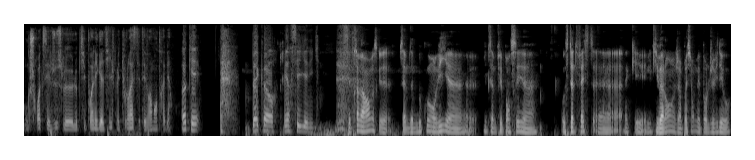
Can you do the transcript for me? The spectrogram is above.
Donc je crois que c'est juste le, le petit point négatif, mais tout le reste était vraiment très bien. Ok. D'accord. Merci Yannick. C'est très marrant parce que ça me donne beaucoup envie euh, et que ça me fait penser euh, au Stunfest euh, qui est l'équivalent, j'ai l'impression, mais pour le jeu vidéo.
